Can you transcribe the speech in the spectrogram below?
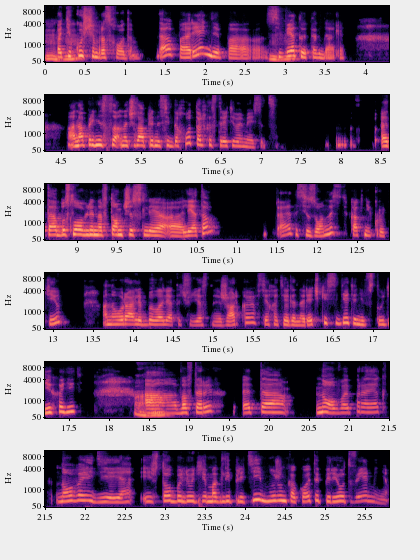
угу. по текущим расходам, да, по аренде, по свету угу. и так далее. Она принесла, начала приносить доход только с третьего месяца. Это обусловлено в том числе э, летом, да, это сезонность, как ни крути. А на Урале было лето чудесное и жаркое, все хотели на речке сидеть, а не в студии ходить. Ага. А во-вторых, это новый проект, новая идея, и чтобы люди могли прийти, им нужен какой-то период времени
